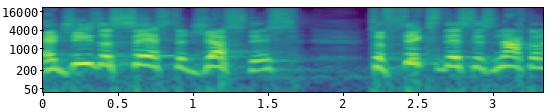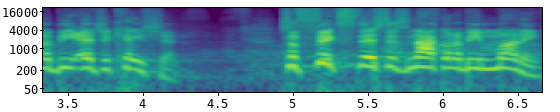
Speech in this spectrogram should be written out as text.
And Jesus says to Justice, to fix this is not going to be education. To fix this is not going to be money.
